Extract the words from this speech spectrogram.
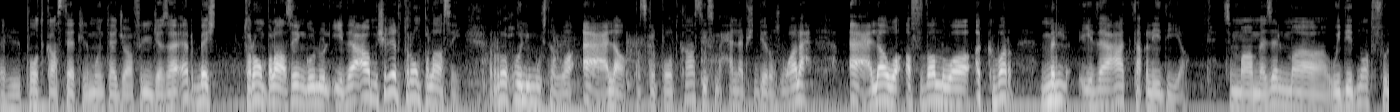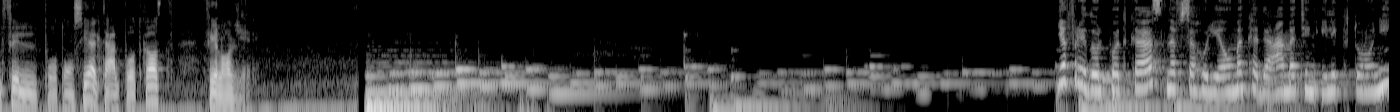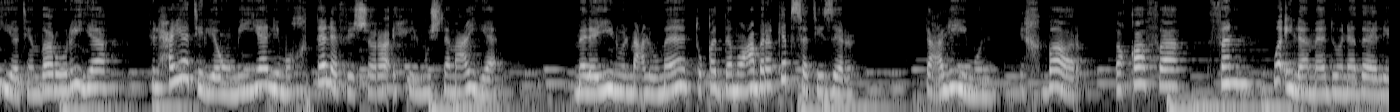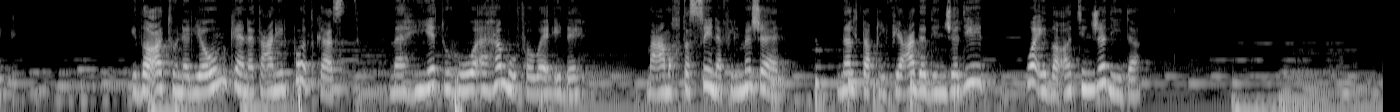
البودكاستات المنتجة في الجزائر باش ت remplacer نقولوا الإذاعة مش غير ت remplacer نروحوا لمستوى أعلى parce que البودكاست يسمح لنا باش نديروا صوالح أعلى وأفضل وأكبر من الإذاعات التقليدية. تما مازال ما we did not fulfill ال potentiel تاع البودكاست في Algérie يفرض البودكاست نفسه اليوم كدعامة إلكترونية ضرورية في الحياة اليومية لمختلف الشرائح المجتمعية. ملايين المعلومات تقدم عبر كبسة زر. تعليم، إخبار، ثقافة، فن وإلى ما دون ذلك. إضاءتنا اليوم كانت عن البودكاست، ماهيته وأهم فوائده، مع مختصين في المجال. نلتقي في عدد جديد وإضاءة جديدة.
